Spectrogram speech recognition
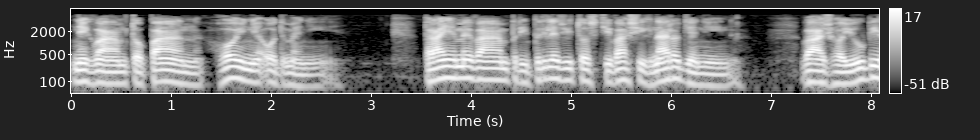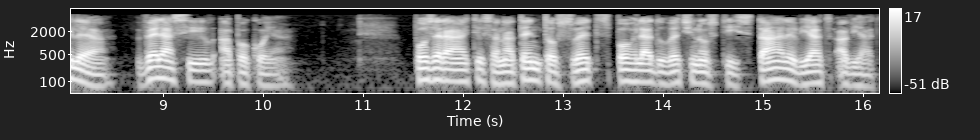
Nech vám to pán hojne odmení. Prajeme vám pri príležitosti vašich narodenín, vášho jubilea, veľa síl a pokoja. Pozeráte sa na tento svet z pohľadu väčšnosti stále viac a viac.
